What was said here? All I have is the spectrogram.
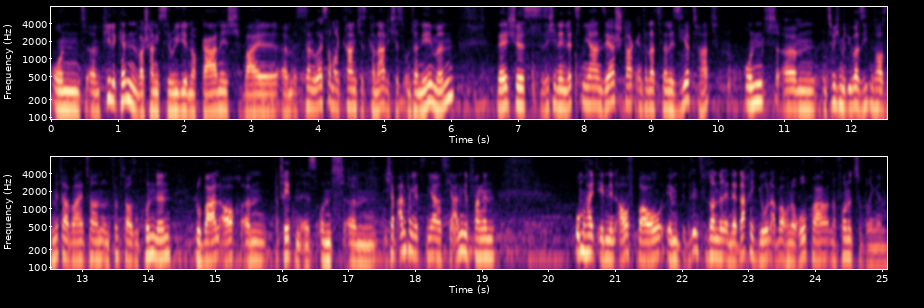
Und ähm, viele kennen wahrscheinlich Ceridian noch gar nicht, weil ähm, es ist ein US-amerikanisches, kanadisches Unternehmen, welches sich in den letzten Jahren sehr stark internationalisiert hat und ähm, inzwischen mit über 7000 Mitarbeitern und 5000 Kunden global auch ähm, vertreten ist. Und ähm, ich habe Anfang letzten Jahres hier angefangen, um halt eben den Aufbau, im, insbesondere in der Dachregion, aber auch in Europa, nach vorne zu bringen.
